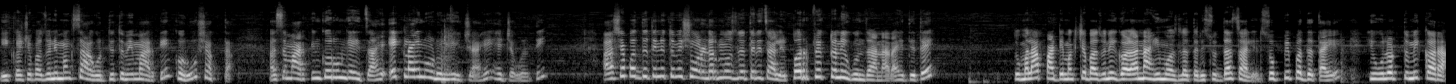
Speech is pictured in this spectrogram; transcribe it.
इकडच्या बाजूने मग सहावरती तुम्ही मार्किंग करू शकता. असं मार्किंग करून घ्यायचं आहे. एक लाईन ओढून घ्यायची आहे ह्याच्यावरती. अशा पद्धतीने तुम्ही शोल्डर मोजलं तरी चालेल. परफेक्ट निघून जाणार आहे तिथे. तुम्हाला पाठीमागच्या बाजूने गळा नाही मोजला तरी सुद्धा चालेल. सोपी पद्धत आहे. ही उलट तुम्ही करा.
